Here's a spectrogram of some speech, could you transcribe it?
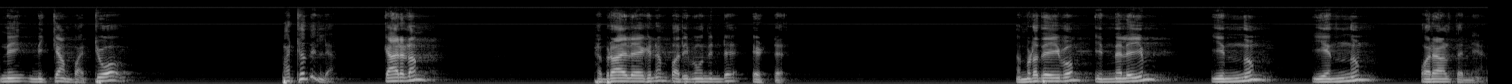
നിൽക്കാൻ പറ്റുമോ പറ്റത്തില്ല. കാരണം ഹെബ്രായ ലേഖനം പതിമൂന്നിന്റെ എട്ട്. നമ്മുടെ ദൈവം ഇന്നലെയും ഇന്നും എന്നും ഒരാൾ തന്നെയാണ്.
